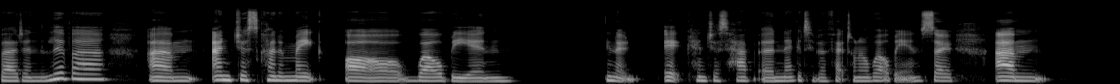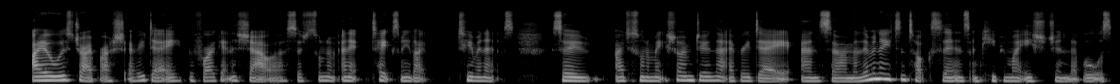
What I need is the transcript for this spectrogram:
burden the liver um, and just kind of make our well-being you know it can just have a negative effect on our well-being so um, I always dry brush every day before I get in the shower. So just want to, and it takes me like two minutes. So I just want to make sure I'm doing that every day. And so I'm eliminating toxins and keeping my estrogen levels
